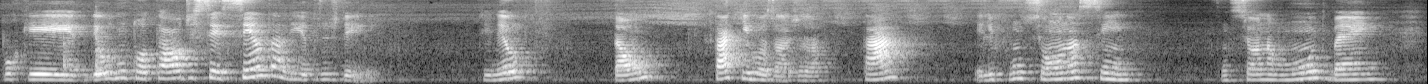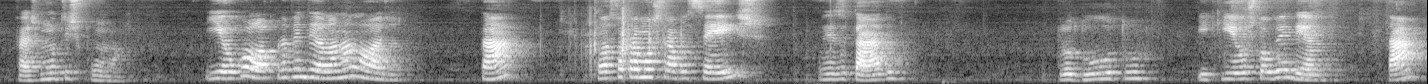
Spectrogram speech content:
porque deu um total de 60 litros dele entendeu? Então, tá aqui, Rosângela, tá? Ele funciona assim, funciona muito bem, faz muita espuma. E eu coloco para vender lá na loja, tá? Então, só para mostrar vocês o resultado, o produto e que eu estou vendendo, tá?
